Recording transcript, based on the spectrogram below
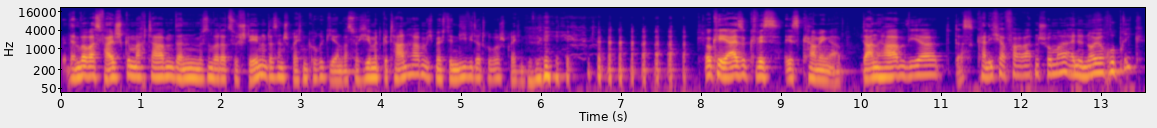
wenn wir was falsch gemacht haben, dann müssen wir dazu stehen und das entsprechend korrigieren. Was wir hiermit getan haben, ich möchte nie wieder drüber sprechen. Okay, also Quiz is coming up. Dann haben wir, das kann ich ja verraten schon mal, eine neue Rubrik,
